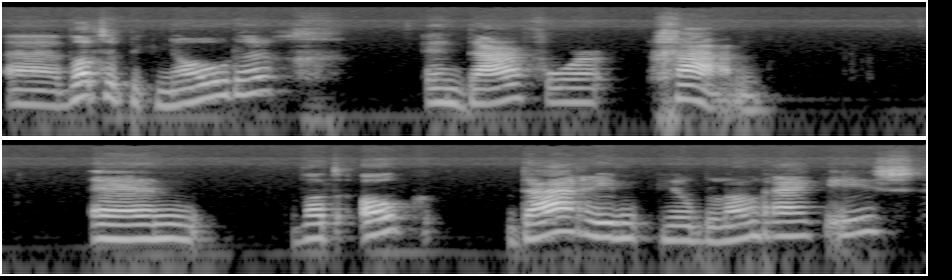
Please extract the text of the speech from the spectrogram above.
Uh, wat heb ik nodig? En daarvoor gaan. En wat ook daarin heel belangrijk is,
